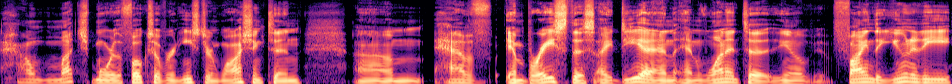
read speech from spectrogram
how much more the folks over in Eastern Washington um, have embraced this idea and, and wanted to, you know, find the unity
